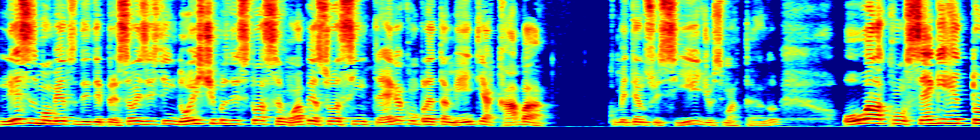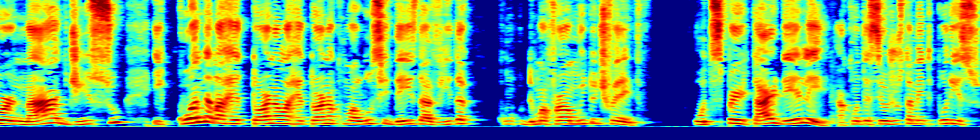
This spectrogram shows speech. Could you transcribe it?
nesses momentos de depressão existem dois tipos de situação. Ou a pessoa se entrega completamente e acaba cometendo suicídio, se matando, ou ela consegue retornar disso e quando ela retorna, ela retorna com uma lucidez da vida de uma forma muito diferente. O despertar dele aconteceu justamente por isso.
